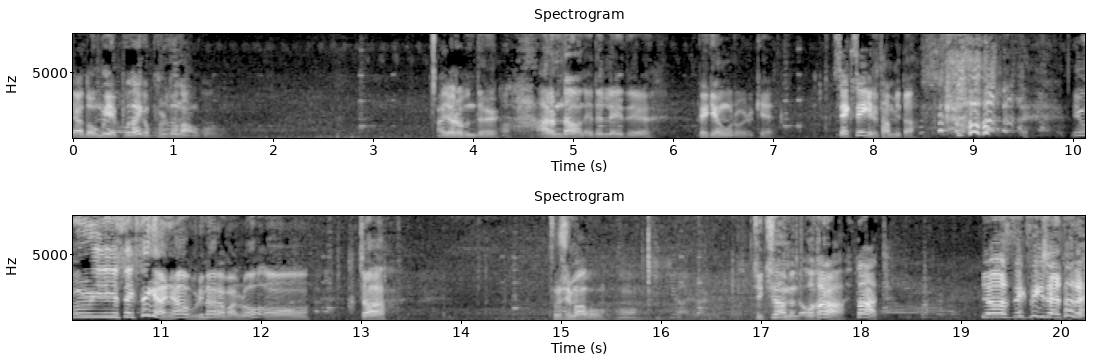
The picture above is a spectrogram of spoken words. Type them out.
야, 너무 예쁘다 이거 불도 나오고. 아, 여러분들 아름다운 애들레이드 배경으로 이렇게 쌕쌕이를 탑니다. 이게 쌕쌕이 아니야? 우리나라 말로. 어. 자. 조심하고. 어. 직진하면 돼. 어, 가라. 스타트. 야, 쌕쌕이 잘 타네.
